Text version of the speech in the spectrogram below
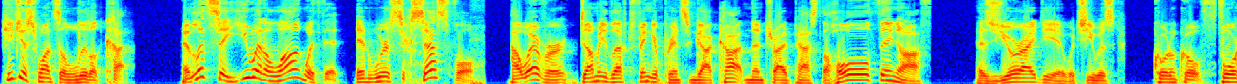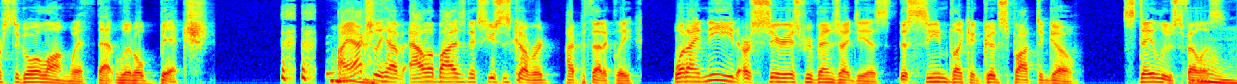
He just wants a little cut. And let's say you went along with it and were successful. However, Dummy left fingerprints and got caught and then tried to pass the whole thing off as your idea, which he was quote unquote forced to go along with, that little bitch. I actually have alibis and excuses covered, hypothetically. What I need are serious revenge ideas. This seemed like a good spot to go. Stay loose, fellas. Hmm.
